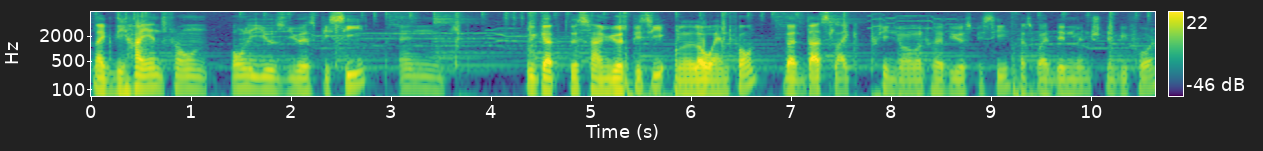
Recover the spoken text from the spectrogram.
Like the high-end phone only use USB-C and we got this time USB-C on a low-end phone but that's like pretty normal to have USB-C that's why I didn't mention it before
